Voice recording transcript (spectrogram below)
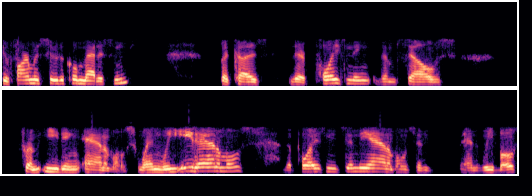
to pharmaceutical medicines because they're poisoning themselves from eating animals. When we eat animals, the poisons in the animals, and, and we both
